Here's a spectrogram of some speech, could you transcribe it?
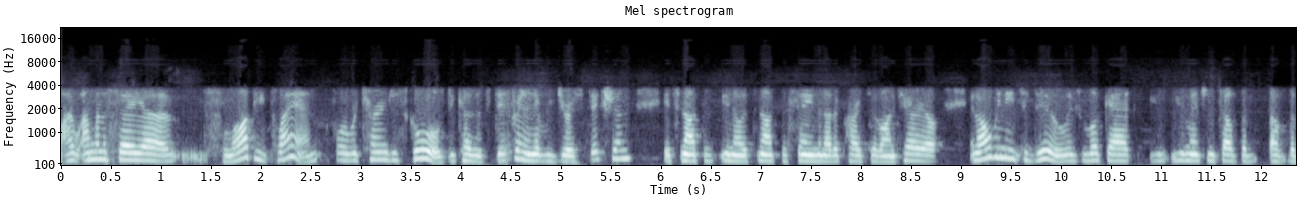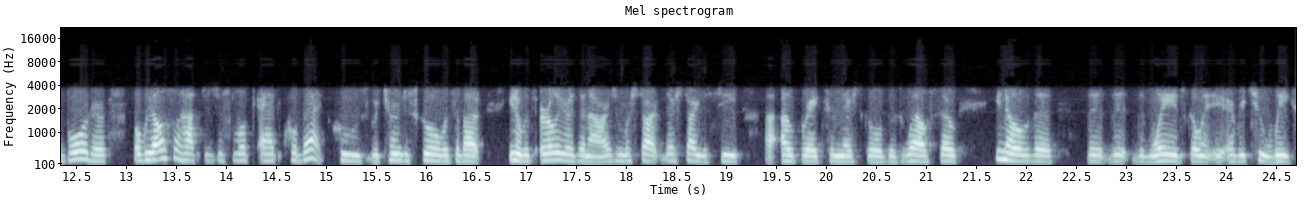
I, I'm going to say a sloppy plan for return to schools because it's different in every jurisdiction. It's not the, you know it's not the same in other parts of Ontario. And all we need to do is look at you, you mentioned south of, of the border, but we also have to just look at Quebec, whose return to school was about you know was earlier than ours, and we're start they're starting to see uh, outbreaks in their schools as well. So you know the the, the, the waves going every two weeks.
